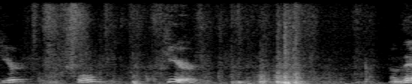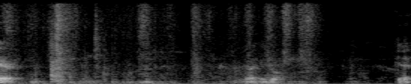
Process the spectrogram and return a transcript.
here, boom, here, I'm there, and I can draw. Okay?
